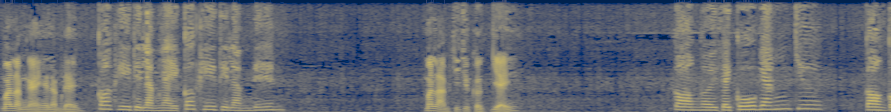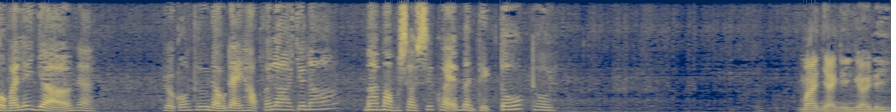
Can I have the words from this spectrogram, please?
Má làm ngày hay làm đêm? Có khi thì làm ngày Có khi thì làm đêm. Má làm chi cho cực vậy? Con ơi phải cố gắng chứ. Con còn phải lấy vợ nè. Rồi con Thư đậu đại học phải lo cho nó. Má mong sao sức khỏe mình thiệt tốt thôi. Má nhà nghỉ ngơi đi.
